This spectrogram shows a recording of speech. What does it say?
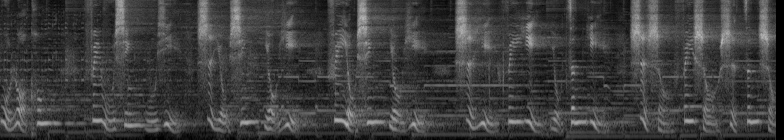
勿落空，非无心无意，是有心有意。非有心有意，是意非意有真意。是守非守是真守，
